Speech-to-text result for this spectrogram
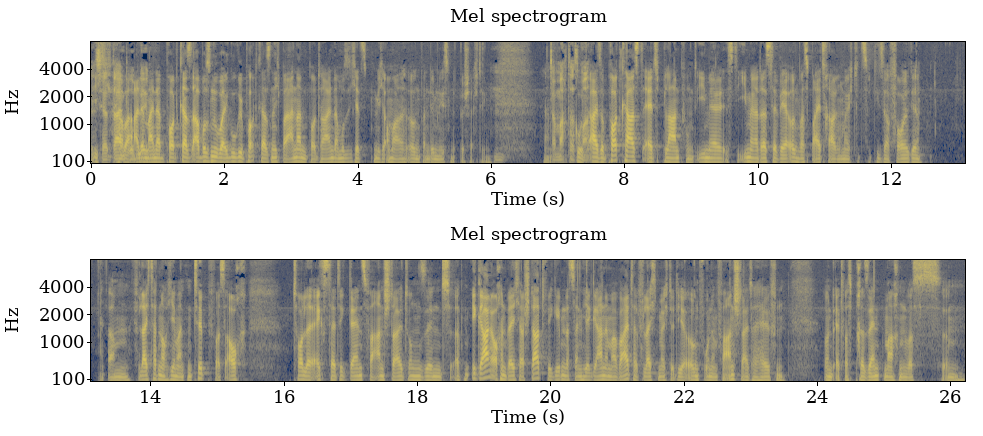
ich ja habe Problem. alle meine Podcast-Abos nur bei Google Podcast, nicht bei anderen Portalen. Da muss ich jetzt mich auch mal irgendwann demnächst mit beschäftigen. Hm. Ja. Dann mach das Gut, mal. Also podcast at plan.email ist die E-Mail-Adresse, wer irgendwas beitragen möchte zu dieser Folge. Ähm, vielleicht hat noch jemand einen Tipp, was auch tolle Ecstatic Dance Veranstaltungen sind. Ähm, egal auch in welcher Stadt, wir geben das dann hier gerne mal weiter. Vielleicht möchtet ihr irgendwo einem Veranstalter helfen und etwas präsent machen, was, ähm,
